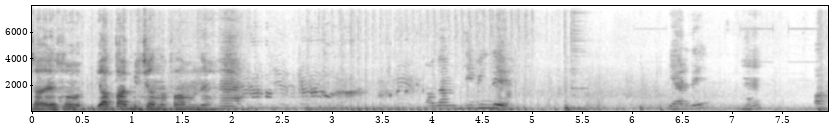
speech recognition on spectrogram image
Sen en son hatta bir canla falan mı ne? He. Adam dibinde. Yerde. Ne? Bak.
